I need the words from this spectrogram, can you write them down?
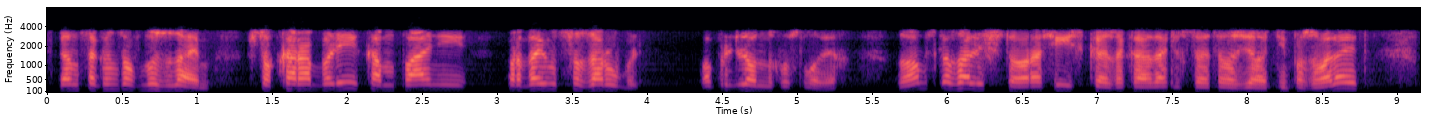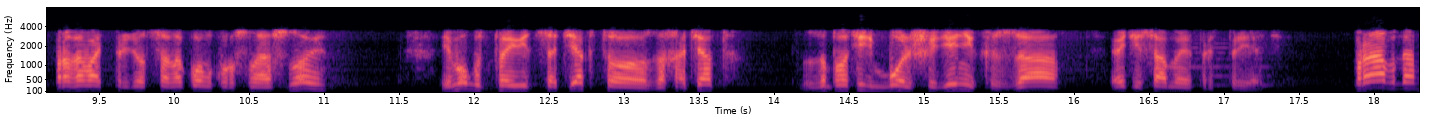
В конце концов, мы знаем, что корабли компании продаются за рубль в определенных условиях. Но нам сказали, что российское законодательство этого сделать не позволяет. Продавать придется на конкурсной основе. И могут появиться те, кто захотят заплатить больше денег за эти самые предприятия. Правда,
